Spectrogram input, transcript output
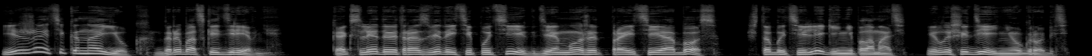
«Езжайте-ка на юг, до рыбацкой деревни. Как следует разведайте пути, где может пройти обоз, чтобы телеги не поломать и лошадей не угробить.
